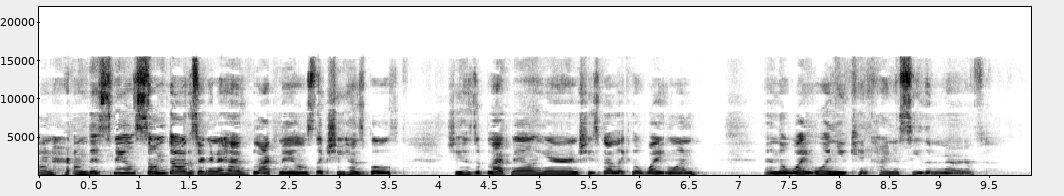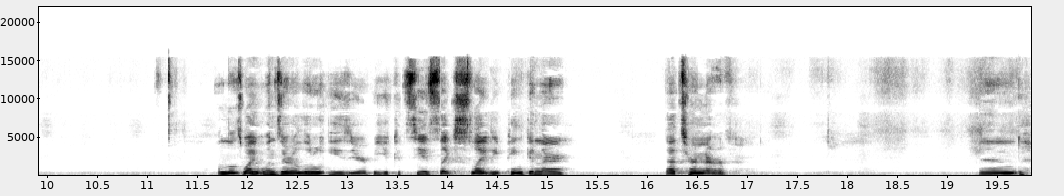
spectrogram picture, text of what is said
on her on this nail, some dogs are gonna have black nails, like she has both. She has a black nail here and she's got like a white one. And the white one you can kind of see the nerve. And those white ones are a little easier, but you can see it's like slightly pink in there. That's her nerve. And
